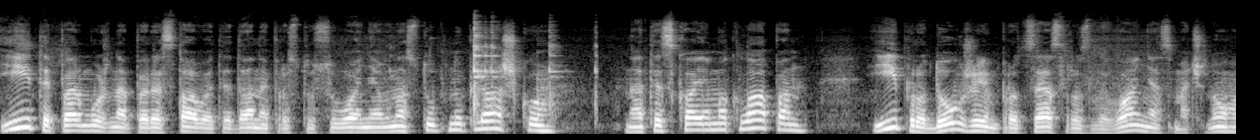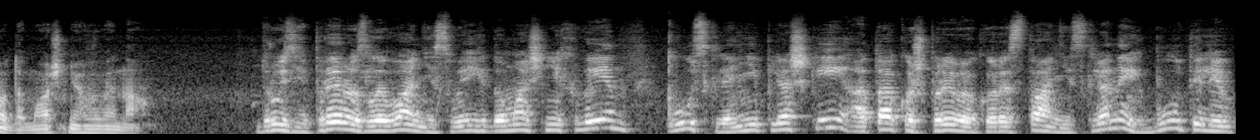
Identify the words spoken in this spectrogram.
І тепер можна переставити дане пристосування в наступну пляшку. Натискаємо клапан і продовжуємо процес розливання смачного домашнього вина. Друзі, при розливанні своїх домашніх вин у скляні пляшки, а також при використанні скляних бутилів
